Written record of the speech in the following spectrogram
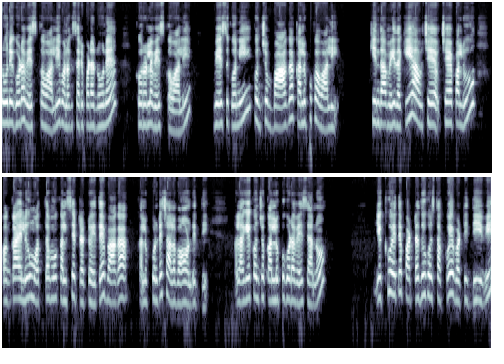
నూనె కూడా వేసుకోవాలి. మనకు సరిపడా నూనె కూరలో వేసుకోవాలి. వేసుకొని కొంచెం బాగా కలుపుకోవాలి. కింద మీదకి చే చేపలు వంకాయలు మొత్తము కలిసేటట్టు అయితే బాగా కలుపుకుంటే చాలా బాగుండిద్ది. అలాగే కొంచెం కల్లుప్పు కూడా వేశాను. ఎక్కువ అయితే పట్టదు కొంచెం తక్కువే పట్టిద్ది ఇవి.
